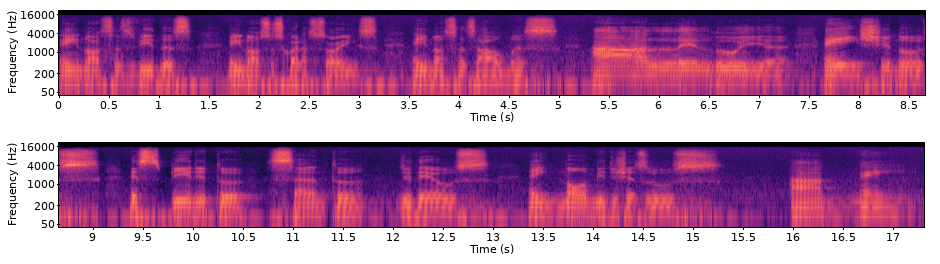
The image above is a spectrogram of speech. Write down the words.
em nossas vidas, em nossos corações, em nossas almas. Aleluia! Enche-nos, Espírito Santo de Deus, em nome de Jesus. Amém.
